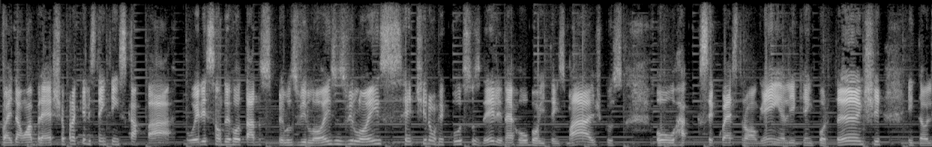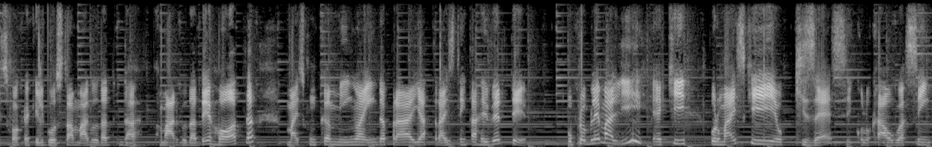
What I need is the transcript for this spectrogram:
vai dar uma brecha para que eles tentem escapar. Ou eles são derrotados pelos vilões, os vilões retiram recursos dele, né? Roubam itens mágicos ou sequestram alguém ali que é importante. Então, eles colocam aquele gosto amargo da, da amargo da derrota mas com caminho ainda para ir atrás e tentar reverter. O problema ali é que, por mais que eu quisesse colocar algo assim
